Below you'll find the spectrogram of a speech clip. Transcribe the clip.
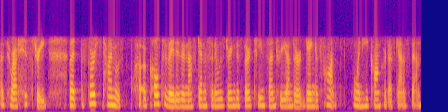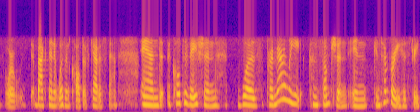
uh, throughout history. But the first time it was uh, cultivated in Afghanistan, it was during the 13th century under Genghis Khan when he conquered Afghanistan, or back then it wasn't called Afghanistan. And the cultivation was primarily consumption in contemporary history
